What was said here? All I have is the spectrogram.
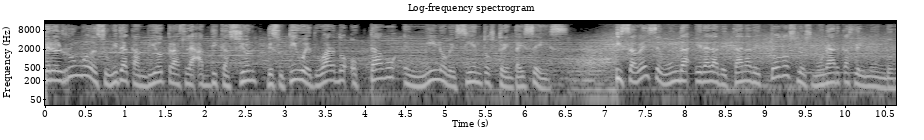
Pero el rumbo de su vida cambió tras la abdicación de su tío Eduardo VIII en 1936. Isabel II era la decana de todos los monarcas del mundo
